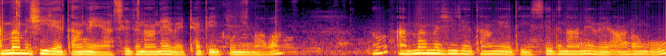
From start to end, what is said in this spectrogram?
အမှတ်မရှိတဲ့တန်းငယ်ကစေတနာနဲ့ပဲထပ်ပြီးကိုညီမှာပါနော်အမှတ်မရှိတဲ့တန်းငယ်ဒီစေတနာနဲ့ပဲအားလုံးကို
